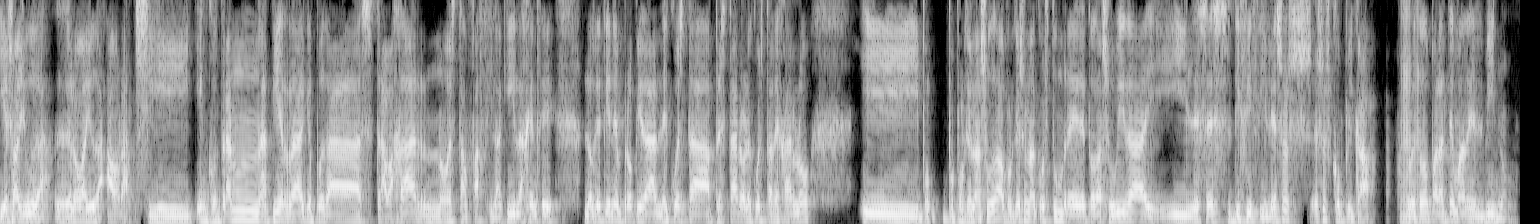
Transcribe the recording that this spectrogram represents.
y eso ayuda, desde luego ayuda. Ahora, si encontrar una tierra que puedas trabajar no es tan fácil. Aquí la gente lo que tiene en propiedad le cuesta prestar o le cuesta dejarlo y porque lo han sudado, porque es una costumbre de toda su vida y les es difícil. Eso es, eso es complicado, sobre todo para el tema del vino.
